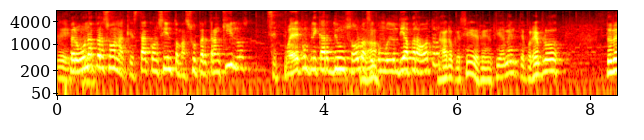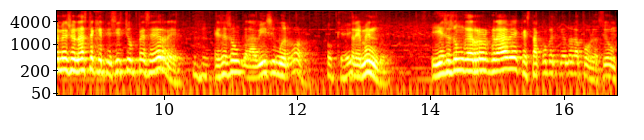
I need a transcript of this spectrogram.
Sí. Pero una persona que está con síntomas súper tranquilos, se puede complicar de un solo, así como de un día para otro. Claro que sí, definitivamente. Por ejemplo, tú me mencionaste que te hiciste un PCR. Ese es un gravísimo error, Ok, tremendo. Y ese es un error grave que está cometiendo la población.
